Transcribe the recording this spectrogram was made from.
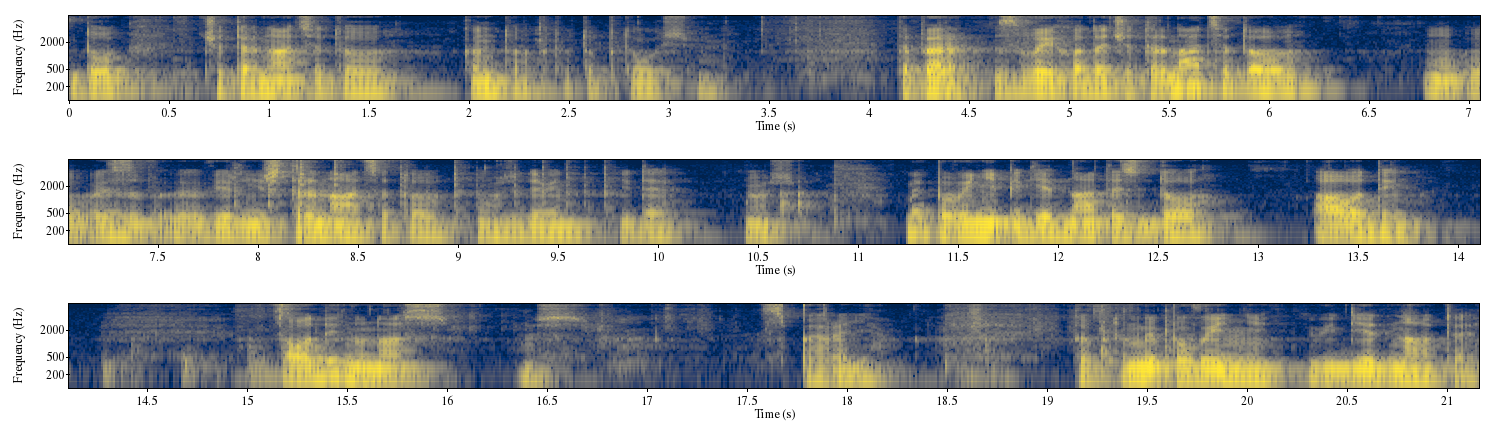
до 14 контакту. Тобто ось він. Тепер з виходу 14-го, ну, о, з, е, вірніше 13-го, ось де він йде. Ось. Ми повинні під'єднатись до А1. А1 у нас ось спереді. Тобто ми повинні від'єднати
